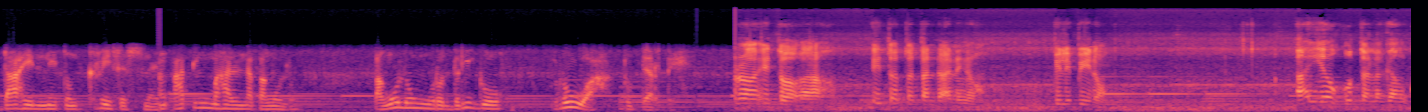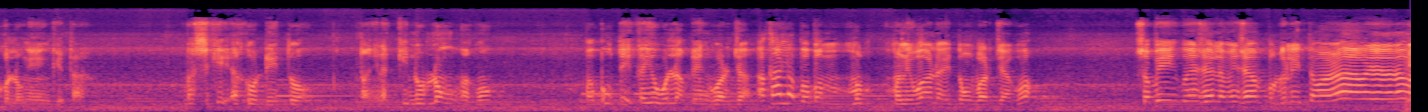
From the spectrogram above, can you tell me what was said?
dahil nitong krisis na ang ating mahal na Pangulo, Pangulong Rodrigo Rua Duterte. Pero ito, ah, ito tatandaan ninyo, Pilipino. Ayaw ko talagang kulungin kita. Maski ako dito, tangina, kinulong ako. Mabuti kayo wala kayong gwardya. Akala ba ba ma- maniwala itong gwardya ko? Sabihin ko yan sa alam, minsan pagalitan mo, ah, wala na, na, ko.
